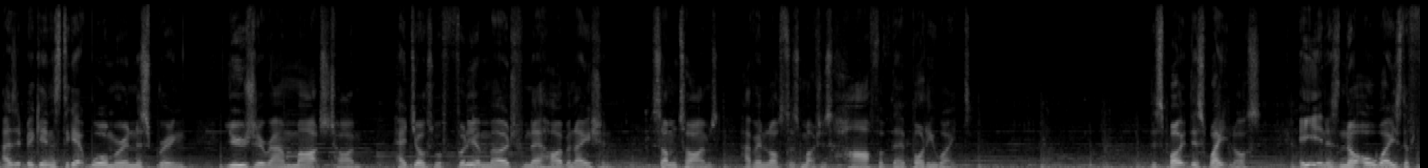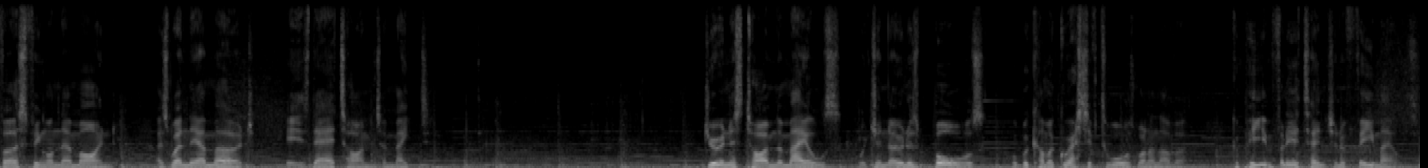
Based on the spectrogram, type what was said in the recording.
As it begins to get warmer in the spring, usually around March time, hedgehogs will fully emerge from their hibernation sometimes having lost as much as half of their body weight. Despite this weight loss, eating is not always the first thing on their mind, as when they emerge, it is their time to mate. During this time the males, which are known as boars, will become aggressive towards one another, competing for the attention of females.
